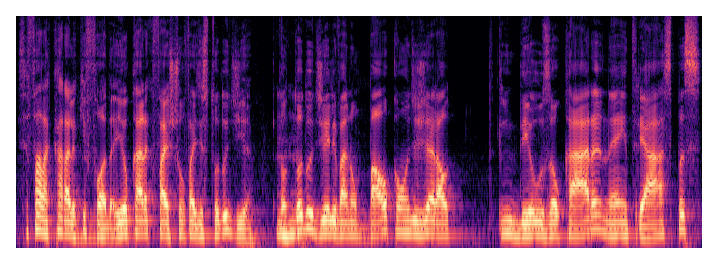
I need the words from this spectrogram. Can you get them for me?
você fala, caralho, que foda. E o cara que faz show faz isso todo dia. Então todo dia ele vai num palco onde geral endeusa o cara, né, entre aspas.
